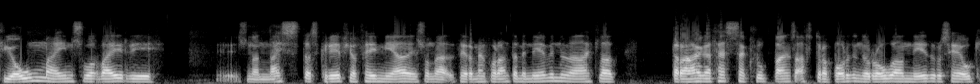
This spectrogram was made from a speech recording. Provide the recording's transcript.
hljóma eins og að væri eh, svona næsta skrif hjá þeim í aðeins svona þegar menn fór anda með nefinu að ætla að draga þessa klúpa eins aftur á borðinu og róa á niður og segja ok,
